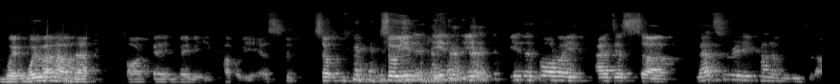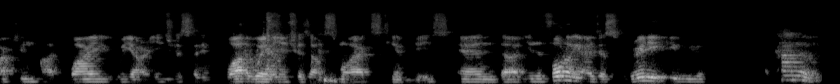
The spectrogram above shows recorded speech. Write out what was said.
we, we will have that talk in maybe a couple of years. So so in in, in, in the following, I just uh, that's really kind of introduction on why we are interested in what we're interested in small x TMDs. And uh, in the following, I just really give you a kind of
